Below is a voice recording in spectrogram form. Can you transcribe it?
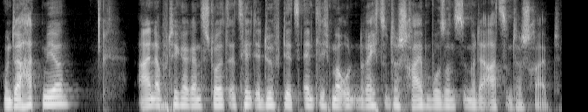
Und da hat mir ein Apotheker ganz stolz erzählt, er dürfte jetzt endlich mal unten rechts unterschreiben, wo sonst immer der Arzt unterschreibt.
